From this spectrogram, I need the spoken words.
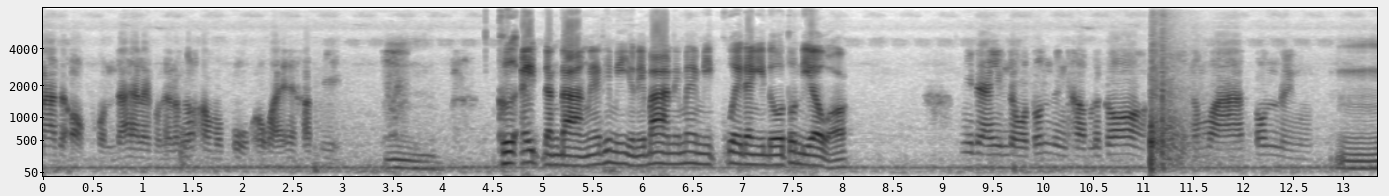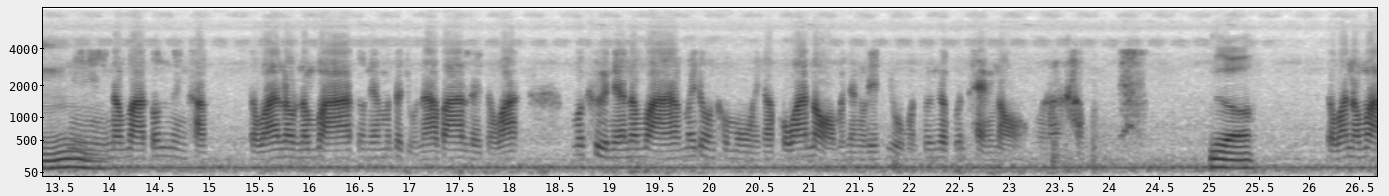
น่าจะออกผลได้อะไรผลนี้แล้วก็เอามาปลูกเอาไว้นะครับพี่ อืม คือไอ้ด่างๆเนี่ยที่มีอยู่ในบ้านนี่แม่งมีกล้วยแดงอินโดต้นเดียวเหรอ มีแดงอินโดต้นหนึ่งครับ แล้วก็มีน้ำว้าต้นหนึ่งอืมมีน้ำว้าต้นหนึ่งครับ แต่ว่าเราน้ำว้าตัวเนี้ยมันจะอยู่หน้าบ้านเลยแต่ว่า เมื่อคืนเนี้ยน้ำว้าไม่โดนขโมยครับ เพราะว่าหน่อมันยังเล็กอยู่มันเพิ่งจะเพิ่งแทงหน่อมาครับ เหรอแต่ว่าน้ำว้า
